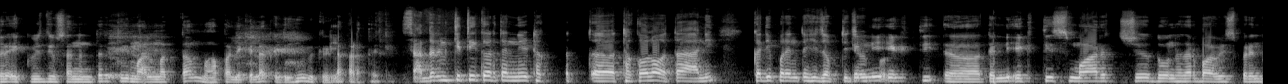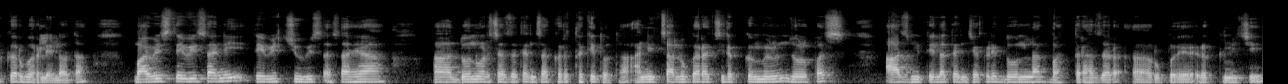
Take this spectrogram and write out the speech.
तर एकवीस दिवसानंतर ती मालमत्ता महापालिकेला कधीही विक्रीला काढता येते. साधारण किती कर त्यांनी ठक थकवला होता आणि कधीपर्यंत ही जप्तीची त्यांनी एकती त्यांनी एकतीस मार्च दोन हजार बावीस पर्यंत कर भरलेला होता. बावीस तेवीस आणि तेवीस चोवीस असा ह्या दोन वर्षाचा त्यांचा कर थकीत होता आणि चालू कराची रक्कम मिळून जवळपास आज मी तिला त्यांच्याकडे दोन लाख बहात्तर हजार रुपये रकमेची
